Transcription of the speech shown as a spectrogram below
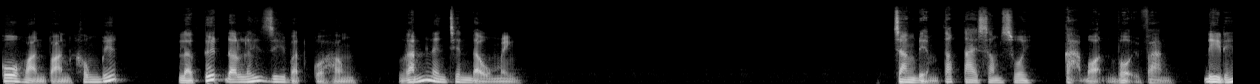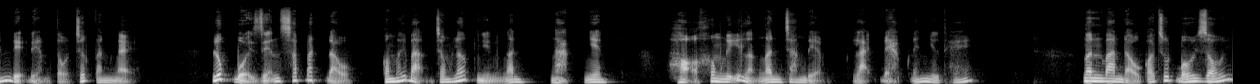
Cô hoàn toàn không biết Là Tuyết đã lấy di vật của Hồng Gắn lên trên đầu mình. Trang điểm tóc tai xong xuôi, Cả bọn vội vàng Đi đến địa điểm tổ chức văn nghệ. Lúc buổi diễn sắp bắt đầu, Có mấy bạn trong lớp nhìn Ngân Ngạc nhiên. Họ không nghĩ là Ngân trang điểm Lại đẹp đến như thế. Ngân ban đầu có chút bối rối,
